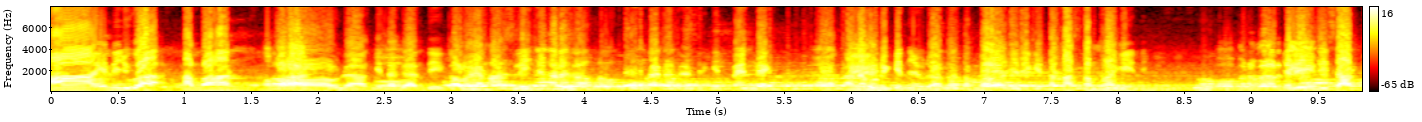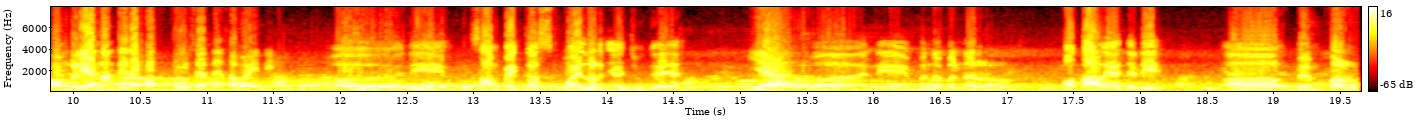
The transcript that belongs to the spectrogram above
Ah ini juga tambahan eh, udah kita Oh. ganti. Kalau yang aslinya kan agak melengkung dan agak sedikit pendek. Oke. Karena bodykitnya udah agak tebal jadi kita custom lagi ini. Oh, bener-bener Jadi di saat pembelian nanti dapat full setnya sama ini. Wah, ini sampai ke spoilernya juga ya. Iya. Wah, ini bener-bener total ya. Jadi eh, bumper,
